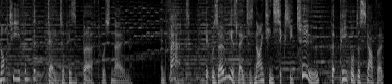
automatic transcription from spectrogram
not even the date of his birth was known. In fact, it was only as late as 1962 that people discovered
